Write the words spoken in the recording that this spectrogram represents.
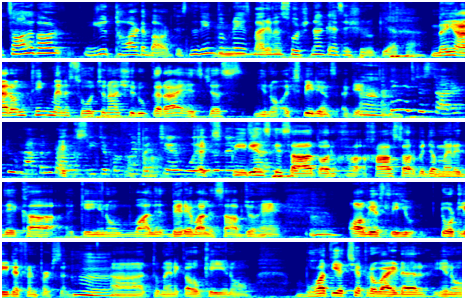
it's all about you thought about this Nadeem تم نے اس بارے میں سوچنا کیسے شروع کیا تھا نہیں آئی ڈونٹ تھنک میں نے سوچنا شروع کرا it's just you know experience again experience کے ساتھ اور خاص طور پہ جب میں نے دیکھا کہ یو نو والد میرے والد صاحب جو ہیں آبویسلی ٹوٹلی ڈفرینٹ پرسن تو میں نے کہا اوکے یو نو بہت ہی اچھے پرووائڈر یو نو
